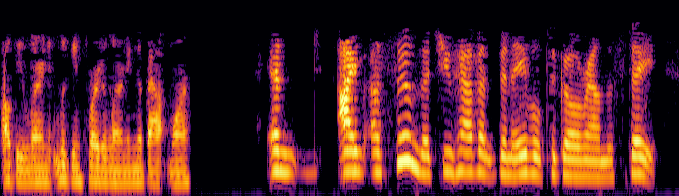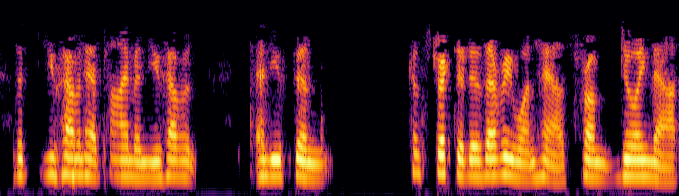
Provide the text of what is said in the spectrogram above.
I'll be learning looking forward to learning about more. And I assume that you haven't been able to go around the state, that you haven't had time and you haven't and you've been constricted as everyone has from doing that.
